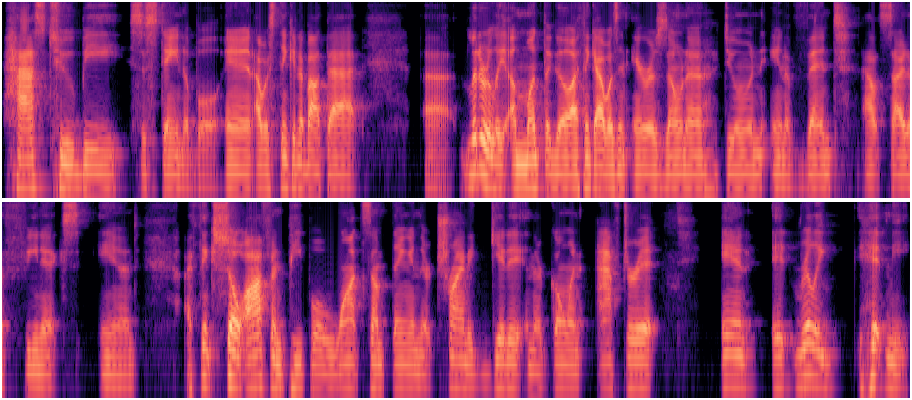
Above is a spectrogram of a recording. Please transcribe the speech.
has to be sustainable. And I was thinking about that uh, literally a month ago. I think I was in Arizona doing an event outside of Phoenix. And I think so often people want something and they're trying to get it and they're going after it. And it really hit me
